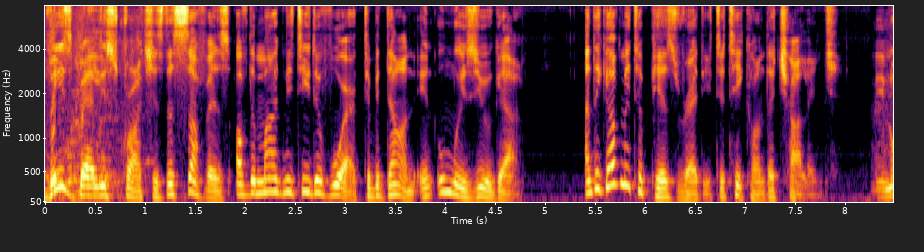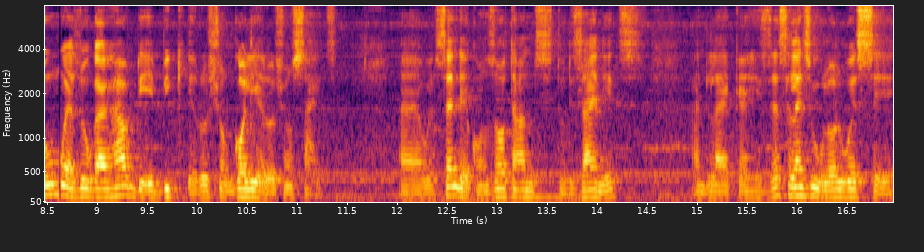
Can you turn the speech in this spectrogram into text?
This barely scratches the surface of the magnitude of work to be done in Umueziuga and the government appears ready to take on the challenge. In Umueziuga, have the, a big erosion, gully erosion site. Uh, we send a consultant to design it, and like uh, His Excellency will always say,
